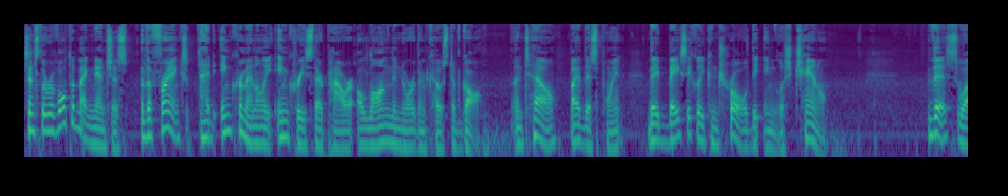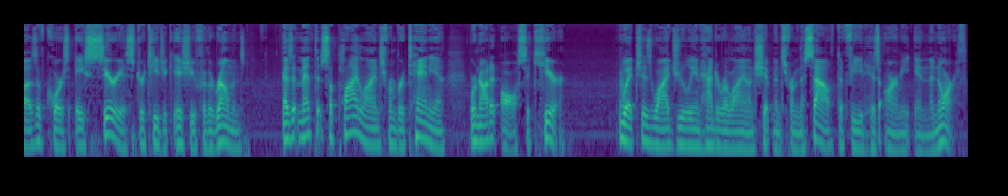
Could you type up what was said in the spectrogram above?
Since the revolt of Magnentius, the Franks had incrementally increased their power along the northern coast of Gaul, until, by this point, they basically controlled the English Channel. This was, of course, a serious strategic issue for the Romans, as it meant that supply lines from Britannia were not at all secure, which is why Julian had to rely on shipments from the south to feed his army in the north.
